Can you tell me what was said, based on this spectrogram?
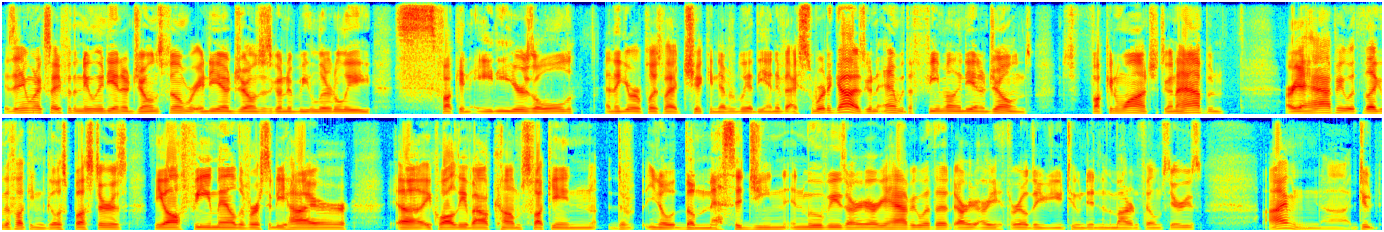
is anyone excited for the new Indiana Jones film where Indiana Jones is going to be literally fucking 80 years old and then get replaced by a chick inevitably at the end of it? I swear to God, it's going to end with a female Indiana Jones. Just fucking watch. It's going to happen. Are you happy with like the fucking Ghostbusters, the all female diversity hire, uh, equality of outcomes, fucking, you know, the messaging in movies. Are are you happy with it? Are are you thrilled that you tuned into the modern film series? I'm not, dude.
